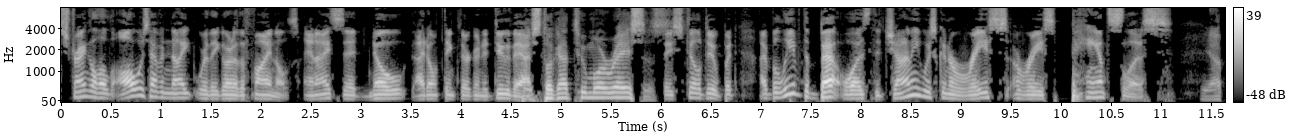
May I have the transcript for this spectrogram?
Stranglehold always have a night where they go to the finals, and I said no, I don't think they're going to do that. They still got two more races. They still do, but I believe the bet was that Johnny was going to race a race pantsless yep.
